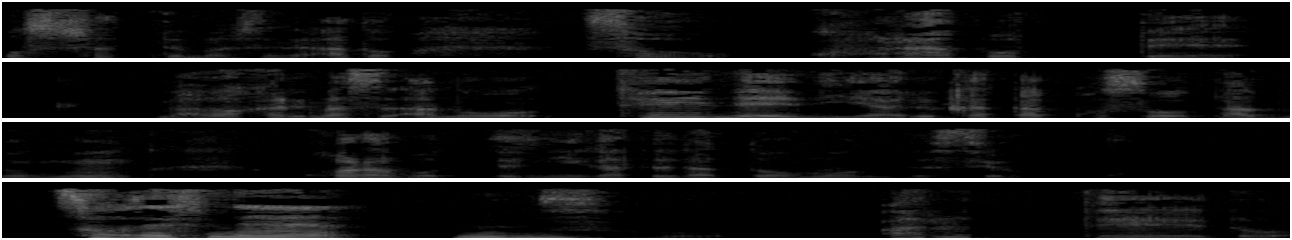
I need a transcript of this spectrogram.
おっしゃってましたね。あと、そう、コラボって、まあわかります。あの、丁寧にやる方こそ多分、コラボって苦手だと思うんですよ。そうですね。うん。そうある程度、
